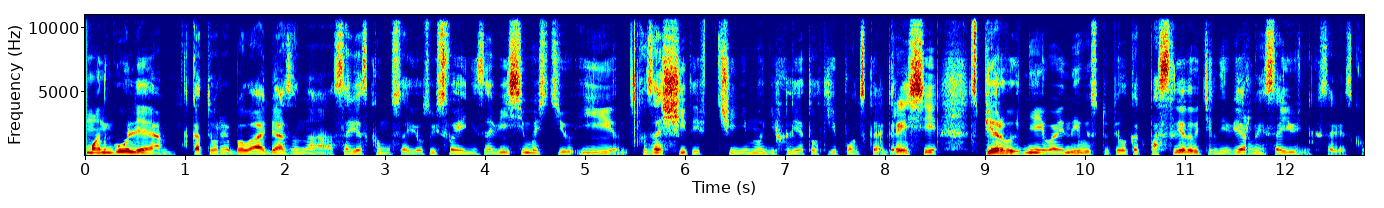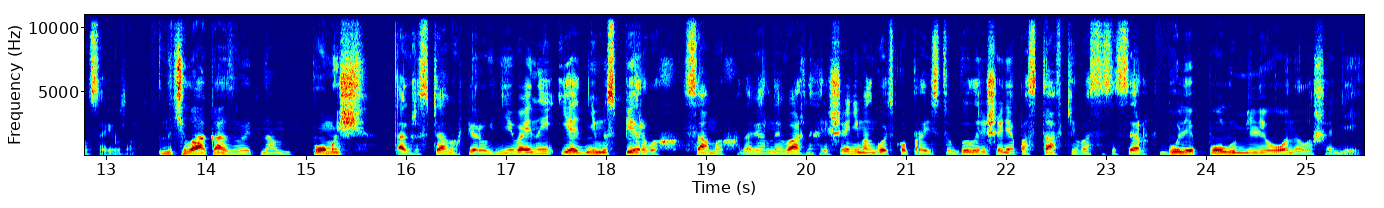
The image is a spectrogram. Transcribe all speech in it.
Монголия, которая была обязана Советскому Союзу и своей независимостью, и защитой в течение многих лет от японской агрессии, с первых дней войны выступила как последовательный верный союзник Советского Союза. Начала оказывать нам помощь также с самых первых дней войны. И одним из первых, самых, наверное, важных решений монгольского правительства было решение о поставке в СССР более полумиллиона лошадей.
